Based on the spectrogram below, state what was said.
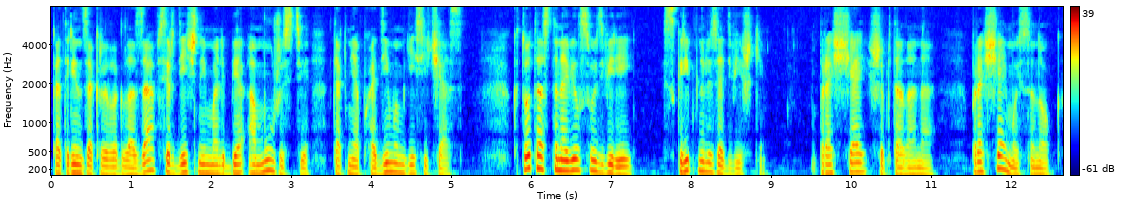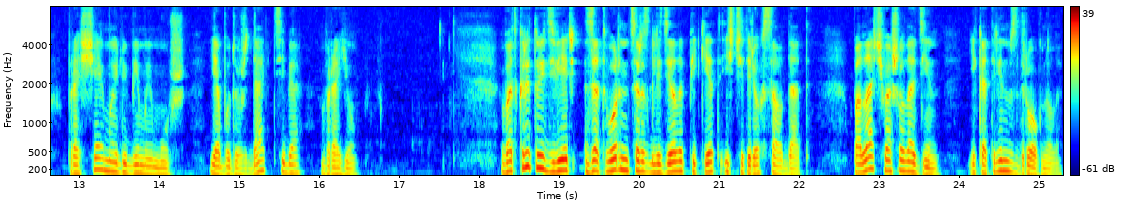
Катрин закрыла глаза в сердечной мольбе о мужестве, так необходимом ей сейчас. Кто-то остановился у дверей, скрипнули задвижки. «Прощай», — шептала она, — «прощай, мой сынок, прощай, мой любимый муж, я буду ждать тебя в раю». В открытую дверь затворница разглядела пикет из четырех солдат. Палач вошел один, и Катрин вздрогнула.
